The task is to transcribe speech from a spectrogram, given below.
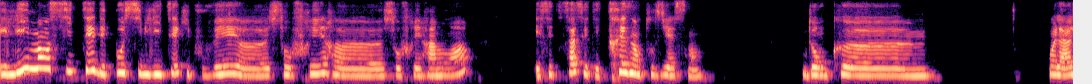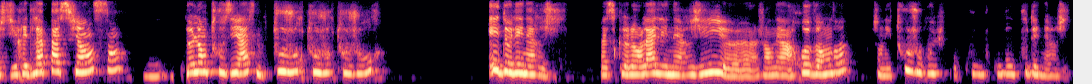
et l'immensité des possibilités qui pouvaient s'offrir, s'offrir à moi. Et ça, c'était très enthousiasmant. Donc, voilà, je dirais de la patience, de l'enthousiasme, toujours, toujours, toujours, et de l'énergie. Parce que alors là, l'énergie, j'en ai à revendre, j'en ai toujours eu beaucoup, beaucoup, beaucoup d'énergie.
